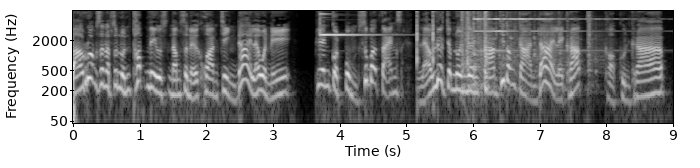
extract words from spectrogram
มาร่วมสนับสนุนท็อปนิวส์นำเสนอความจริงได้แล้ววันนี้ เพียงกดปุ่ม Super Thanks แล้วเลือกจำนวนเงินตามที่ต้องการได้เลยครับ ขอบคุณครับ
